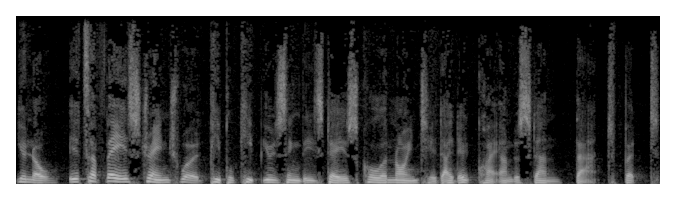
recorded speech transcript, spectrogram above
you know, it's a very strange word people keep using these days called anointed. I don't quite understand that. But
